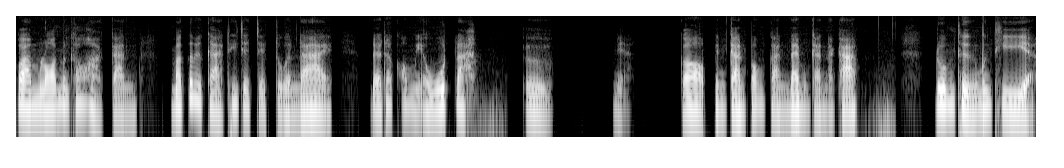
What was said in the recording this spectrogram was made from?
ความร้อนมันเข้าหากัน มันก็มีโอกาสที่จะเจ็บตัวกันได้ แล้วถ้าเขามีอาวุธล่ะ เออ เนี่ย ก็เป็นการป้องกันได้เหมือนกันนะคะ รวมถึงบางทีอะ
